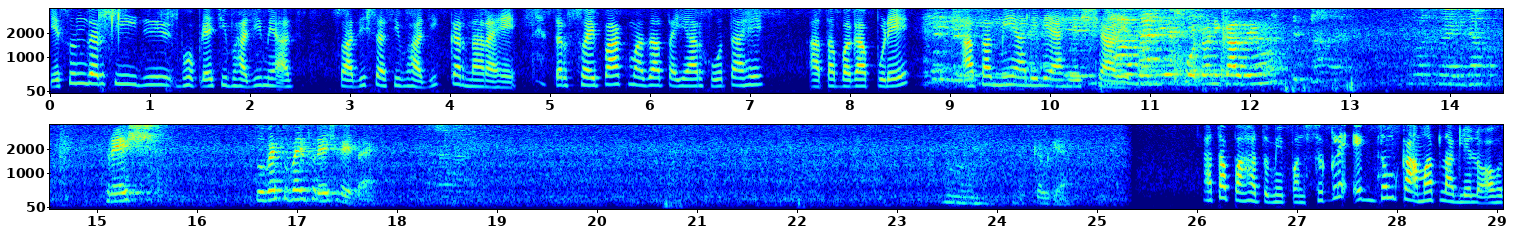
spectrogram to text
हे सुंदरशी जी भोपळ्याची भाजी मी आज स्वादिष्ट अशी भाजी करणार आहे. तर स्वयंपाक माझा तयार होत आहे. आता बघा पुढे. आता मी आलेली आहे शाळेत. फोटो निकाल रही हूँ? फ्रेश. सुबह सुबह ही फ्रेश रहता है निकल गया आता पहा तुम्ही पण सगळे एकदम कामात लागलेलो आहोत.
